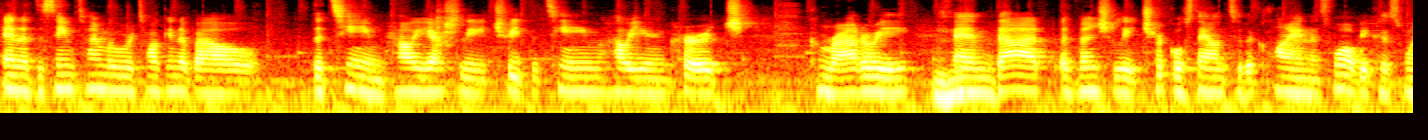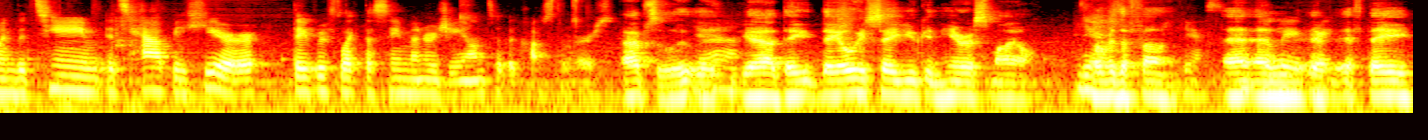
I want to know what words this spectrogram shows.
and at the same time, we were talking about the team, how you actually treat the team, how you encourage camaraderie, mm-hmm. and that eventually trickles down to the client as well. Because when the team is happy here, they reflect the same energy onto the customers. Absolutely. Yeah. Yeah. they, they always say you can hear a smile Yes. over the phone. Yes, And, and if, if they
